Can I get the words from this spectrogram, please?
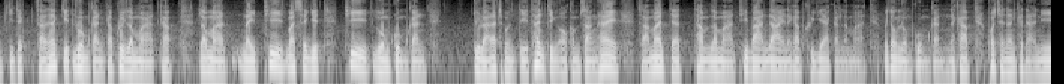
ำกิจสาธารณกิจร่วมกันครับ คือละหมาดครับ ละหมาดในที่มัสยิดที่รวมกลุ่มกัน จุฬาราชมนตรีท่านจึงออกคำสั่งให้สามารถจะทำละหมาดที่บ้านได้นะครับ คือแยกกันละหมาดไม่ต้องรวมกลุ่มกันนะครับ เพราะฉะนั้นขณะนี้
